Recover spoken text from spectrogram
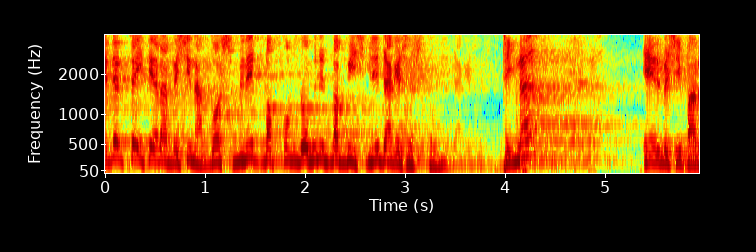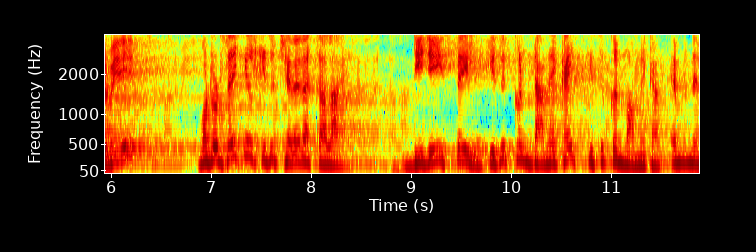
এদের চাইতে এরা বেশি না। দশ মিনিট বা পনেরো মিনিট বা বিশ মিনিট আগে শেষ করবে ঠিক না? এর বেশি পারবে? মোটর সাইকেল কিছু ছেলেরা চালায়। ডিজে স্টাইলে, কিছুক্ষণ ডানে কাইত, কিছুক্ষণ বামে কাত। এমনি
